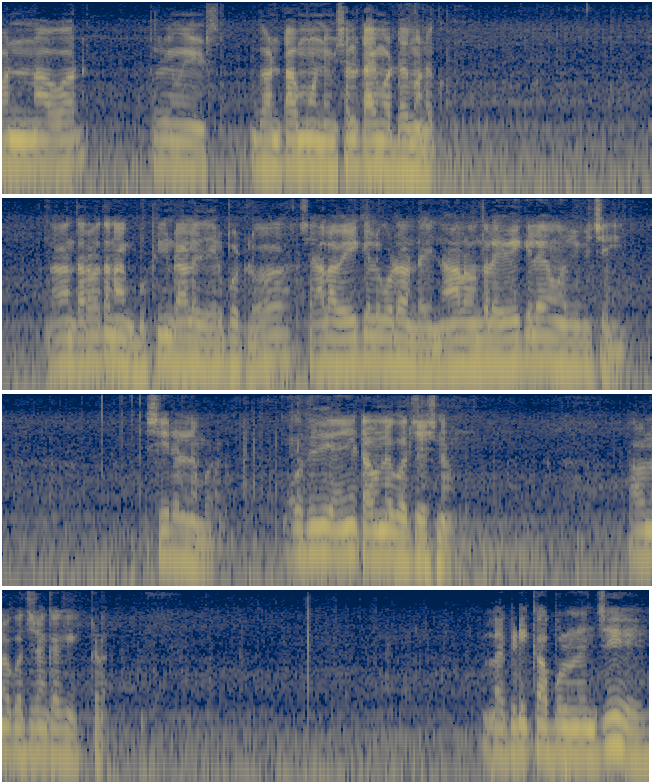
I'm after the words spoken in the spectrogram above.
వన్ అవర్ త్రీ మినిట్స్ గంట మూడు నిమిషాలు టైం పడ్డది మనకు. దాని తర్వాత నాకు బుకింగ్ రాలేదు ఎయిర్పోర్ట్లో. చాలా వెహికల్ కూడా ఉన్నాయి. నాలుగు వందల వెహికల్ ఏమో చూపించాయి. Serial number. వదిలి అని టౌన్లోకి వచ్చేసినాం. టౌన్లోకి వచ్చినాక ఇక్కడ. లకిడి కాపుల నుంచి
